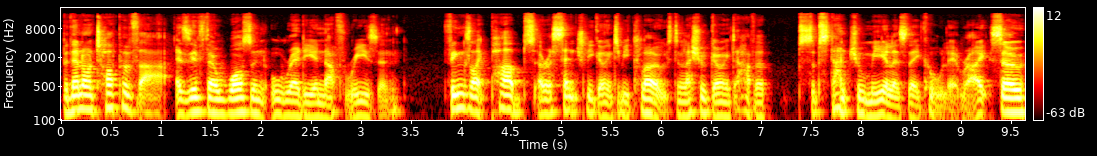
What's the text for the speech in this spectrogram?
But then on top of that, as if there wasn't already enough reason, things like pubs are essentially going to be closed unless you're going to have a substantial meal, as they call it, right? So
